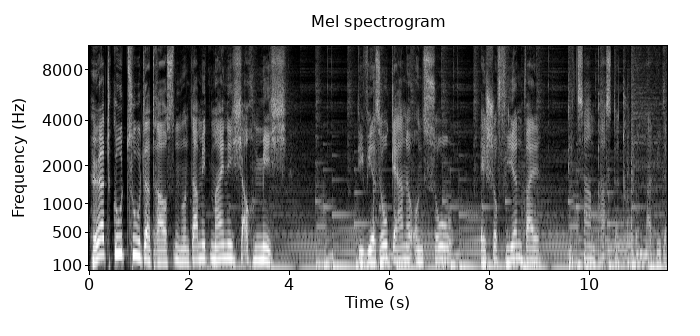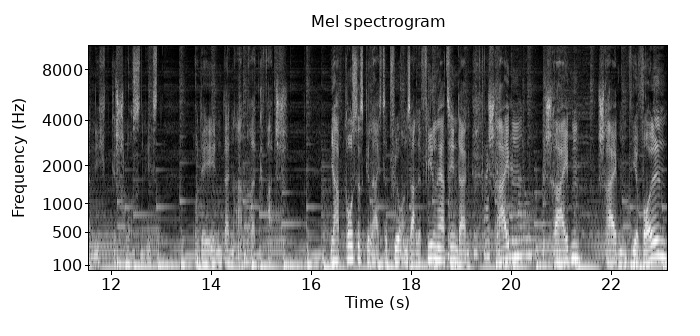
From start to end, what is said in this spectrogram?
Hört gut zu da draußen und damit meine ich auch mich, die wir so gerne uns so echauffieren, weil die Zahnpastatube mal wieder nicht geschlossen ist oder irgendein anderer Quatsch. Ihr habt Großes geleistet für uns alle. Vielen herzlichen Dank. Danke schreiben, schreiben, schreiben. Wir wollen,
